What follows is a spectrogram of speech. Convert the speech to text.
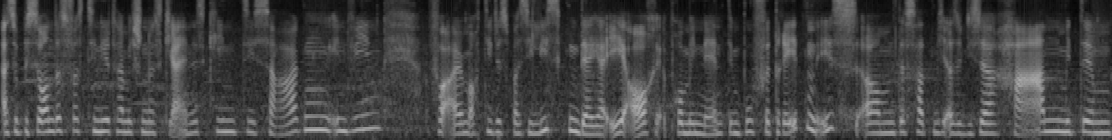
Also besonders fasziniert haben mich schon als kleines Kind die Sagen in Wien, vor allem auch die des Basilisken, der ja eh auch prominent im Buch vertreten ist. Ähm, das hat mich, also dieser Hahn mit dem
